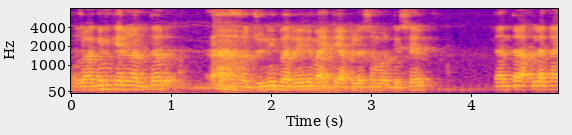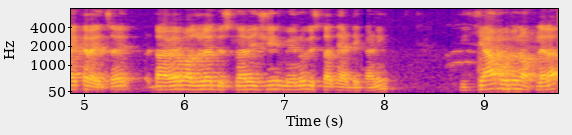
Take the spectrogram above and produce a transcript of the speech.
लॉग इन केल्यानंतर जुनी भरलेली माहिती आपल्यासमोर दिसेल. त्यानंतर आपल्याला काय करायचं आहे डाव्या बाजूला दिसणारे जे मेनू दिसतात या ठिकाणी यामधून आपल्याला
